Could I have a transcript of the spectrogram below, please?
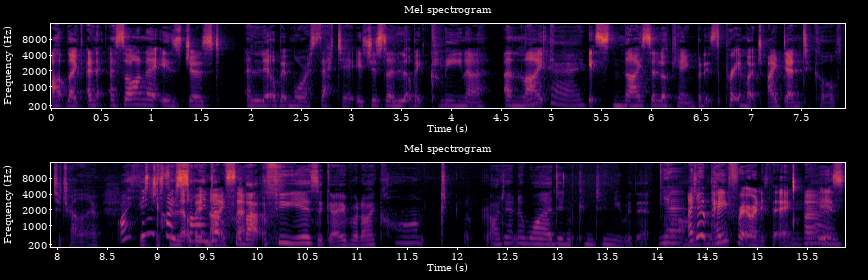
uh, like. And Asana is just a little bit more aesthetic. It's just a little bit cleaner and like Okay. it's nicer looking, but it's pretty much identical to Trello. I think just a I signed up for that a few years ago, but I can't. I don't know why I didn't continue with it. Yeah, I don't pay for it or anything. No. It's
